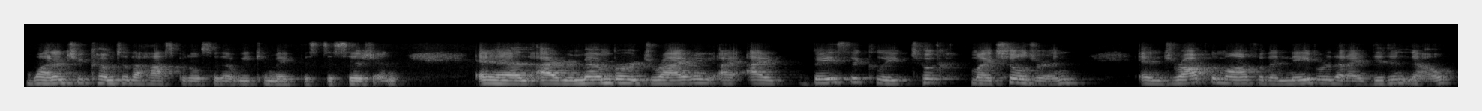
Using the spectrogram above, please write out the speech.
Why don't you come to the hospital so that we can make this decision? And I remember driving, I, I basically took my children and dropped them off with a neighbor that I didn't know.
